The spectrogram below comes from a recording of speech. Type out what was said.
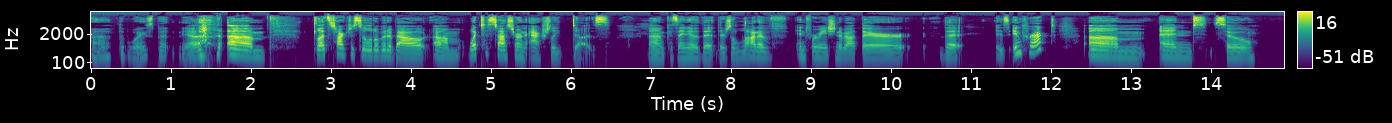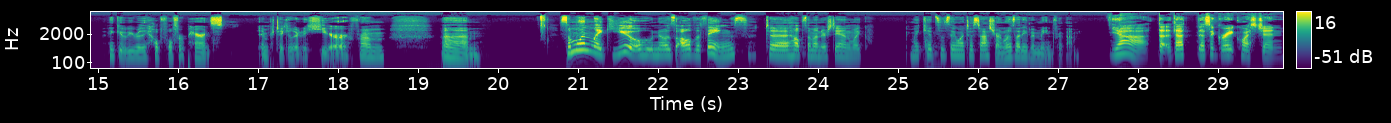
uh, the boys, but yeah. um, let's talk just a little bit about um, what testosterone actually does because um, I know that there's a lot of information about there that is incorrect. Um, and so I think it would be really helpful for parents in particular to hear from um, someone like you who knows all the things to help them understand like my kid says they want testosterone. What does that even mean for them? Yeah, that, that that's a great question.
